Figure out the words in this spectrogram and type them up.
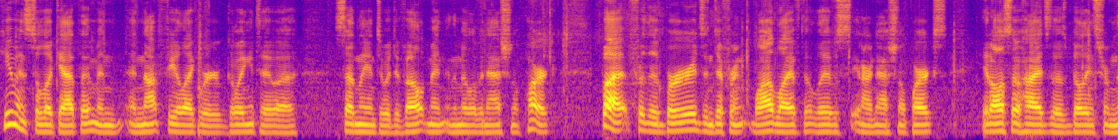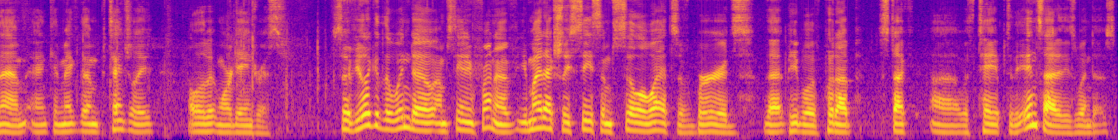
humans to look at them and, and not feel like we're going into a, suddenly into a development in the middle of a national park. But for the birds and different wildlife that lives in our national parks, it also hides those buildings from them and can make them potentially a little bit more dangerous. So if you look at the window I'm standing in front of, you might actually see some silhouettes of birds that people have put up stuck uh, with tape to the inside of these windows.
